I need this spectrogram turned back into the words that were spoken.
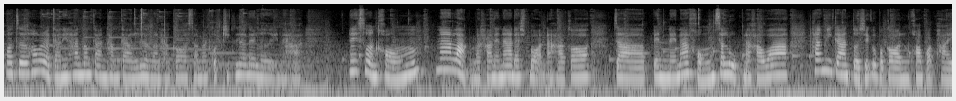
พอเจอห้องบริการที่ท่านต้องการทำการเลือกนะคะ ก็สามารถกดคลิกเลือกได้เลยนะคะ ในส่วนของหน้าหลักนะคะในหน้าแดชบอร์ดนะคะก็จะเป็นในหน้าของสรุปนะคะว่าท่านมีการตรวจเช็คอุปกรณ์ความปลอดภัย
